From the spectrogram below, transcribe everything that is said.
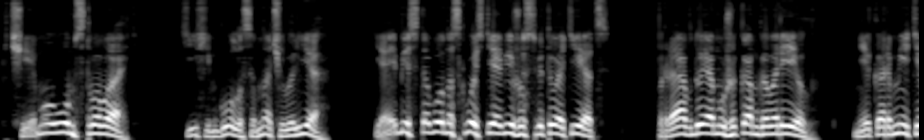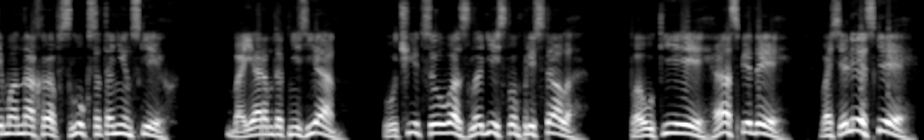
«К чему умствовать?» — тихим голосом начал Илья. «Я и без того насквозь тебя вижу, святой отец. Правду я мужикам говорил. Не кормите монахов, слуг сатанинских. Боярам да князьям учиться у вас злодейством пристало. «Пауки! Аспиды! Василиски!»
